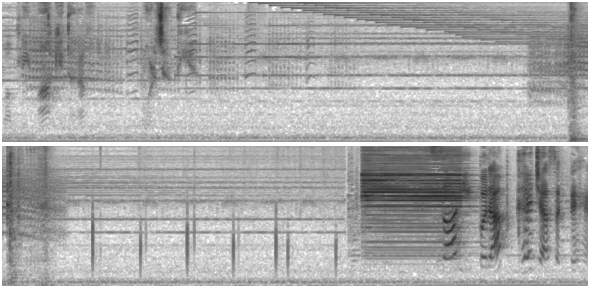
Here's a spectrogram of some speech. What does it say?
वो अपनी माँ की तरफ़ मुड़ जाती है। और आप घर जा सकते हैं।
